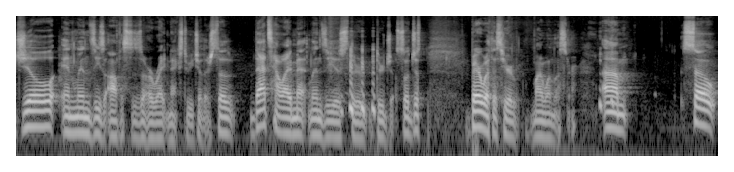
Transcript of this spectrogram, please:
Jill and Lindsay's offices are right next to each other. So that's how I met Lindsay is through through Jill. So just bear with us here, my one listener. Um so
